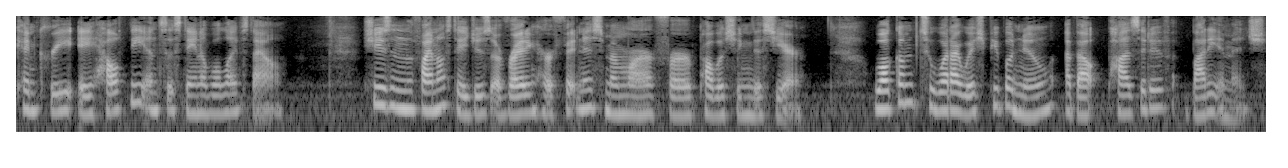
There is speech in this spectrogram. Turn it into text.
can create a healthy and sustainable lifestyle. She is in the final stages of writing her fitness memoir for publishing this year. Welcome to what I wish people knew about positive body image.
